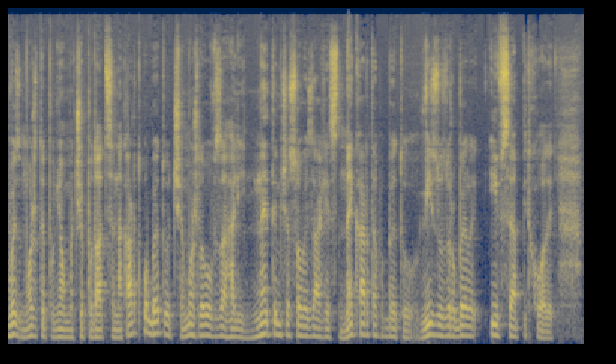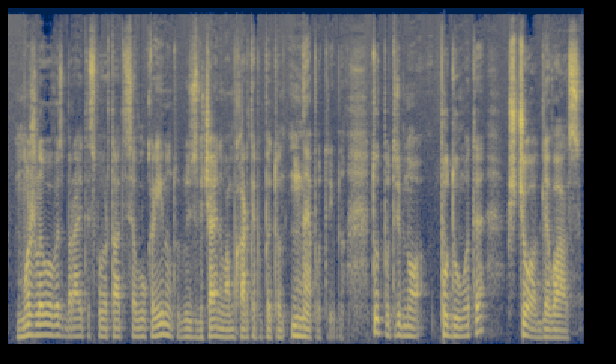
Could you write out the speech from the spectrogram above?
Ви зможете по ньому чи податися на карту побиту, чи, можливо, взагалі не тимчасовий захист, не карта побиту, візу зробили і все підходить. Можливо, ви збираєтесь повертатися в Україну, тоді, звичайно, вам карти побиту не потрібно. Тут потрібно подумати, що для вас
